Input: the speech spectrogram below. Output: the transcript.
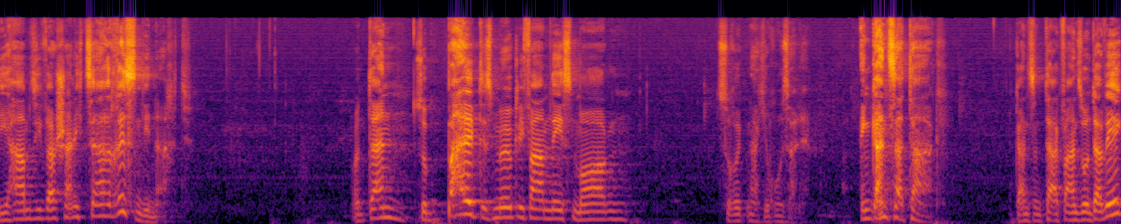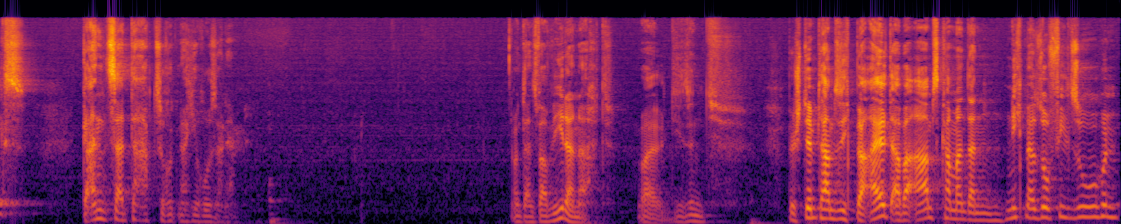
Die haben sie wahrscheinlich zerrissen die Nacht. Und dann, sobald es möglich war, am nächsten Morgen zurück nach Jerusalem. Ein ganzer Tag. Ganzen Tag waren sie unterwegs, ganzer Tag zurück nach Jerusalem. Und dann war wieder Nacht, weil die sind, bestimmt haben sie sich beeilt, aber abends kann man dann nicht mehr so viel suchen.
